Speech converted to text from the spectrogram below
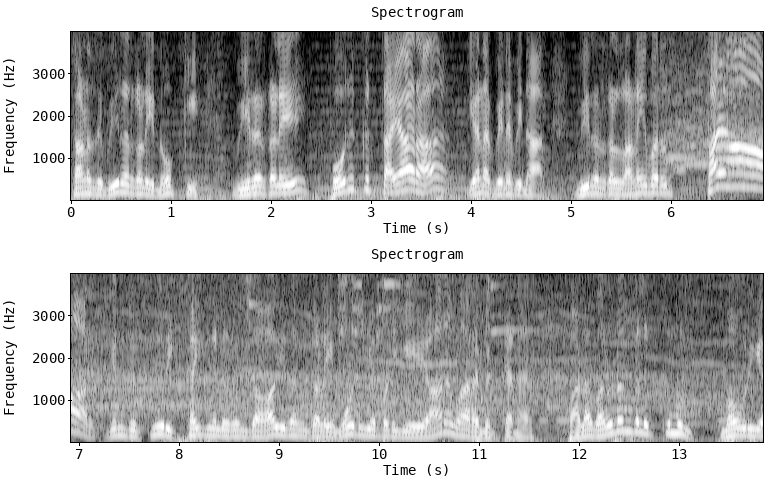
தனது வீரர்களை நோக்கி வீரர்களே போருக்கு தயாரா? என வினவினார். வீரர்கள் அனைவரும் தயார்! என்று கூறி கையில் இருந்த ஆயுதங்களை மோதியபடியே ஆரவாரமிட்டனர். பல வருடங்களுக்கு முன் மௌரிய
